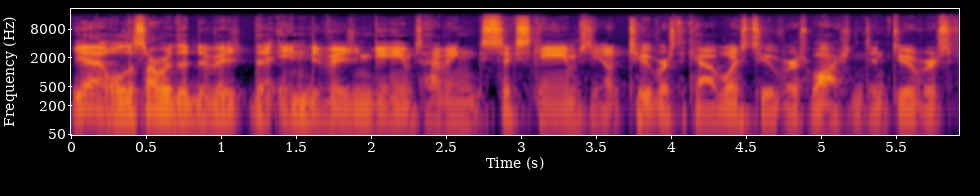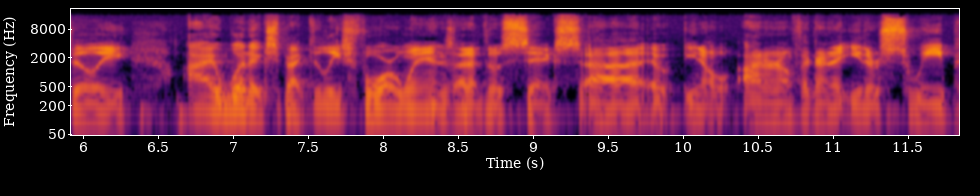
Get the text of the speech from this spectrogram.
Yeah, well, to start with the division, the in division games, having six games, you know, two versus the Cowboys, two versus Washington, two versus Philly. I would expect at least four wins out of those six. Uh, you know, I don't know if they're going to either sweep.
